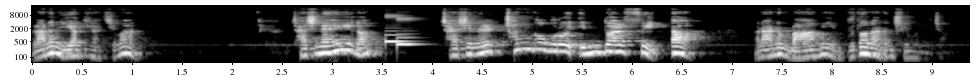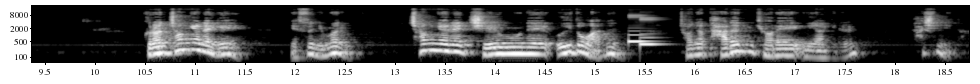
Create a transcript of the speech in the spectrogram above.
라는 이야기 같지만 자신의 행위가 자신을 천국으로 인도할 수 있다. 라는 마음이 묻어나는 질문이죠. 그런 청년에게 예수님은 청년의 질문의 의도와는 전혀 다른 결의 이야기를 하십니다.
